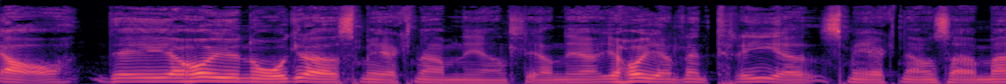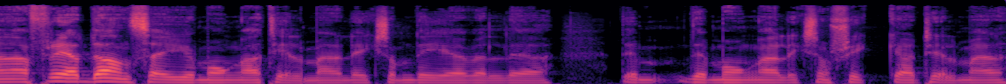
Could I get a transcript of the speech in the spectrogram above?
Ja, det, jag har ju några smeknamn egentligen. Jag, jag har egentligen tre smeknamn, så här, men Freddan säger ju många till mig. Liksom, det är väl det, det, det många liksom skickar till mig.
